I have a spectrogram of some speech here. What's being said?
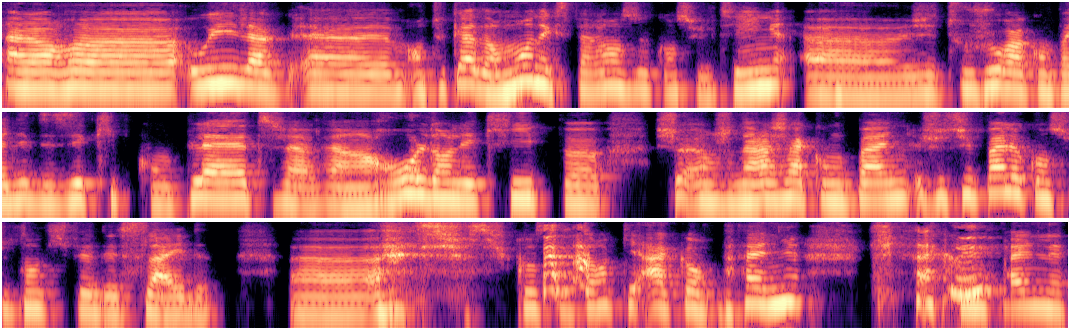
alors euh, oui, euh, en tout cas dans mon expérience de consulting, euh, j'ai toujours accompagné des équipes complètes. J'avais un rôle dans l'équipe. en général, j'accompagne. Je suis pas le consultant qui fait des slides. je suis consultant qui accompagne, qui accompagne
